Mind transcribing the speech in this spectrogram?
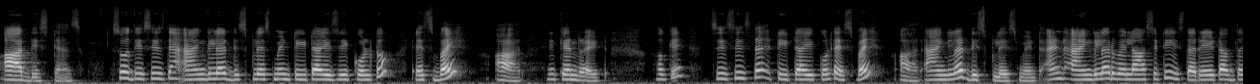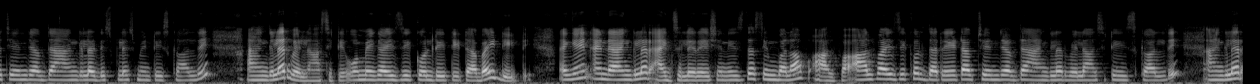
r distance. So, this is the angular displacement theta is equal to s by r. You can write okay. So, this is the theta equal to s by r. Angular displacement. And angular velocity is the rate of the change of the angular displacement is called the angular velocity. Omega is equal to d theta by dt. Again and angular acceleration is the symbol of alpha. Alpha is equal the rate of change of the angular velocity is called the angular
